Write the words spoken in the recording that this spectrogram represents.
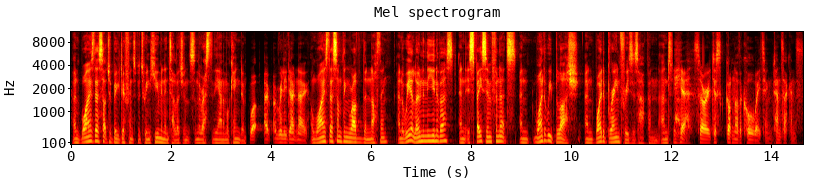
And why is there such a big difference between human intelligence and the rest of the animal kingdom? What? I, I really don't know. And why is there something rather than nothing? And are we alone in the universe? And is space infinite? And why do we blush? And why do brain freezes happen? And Yeah, sorry, just got another call waiting. Ten seconds.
